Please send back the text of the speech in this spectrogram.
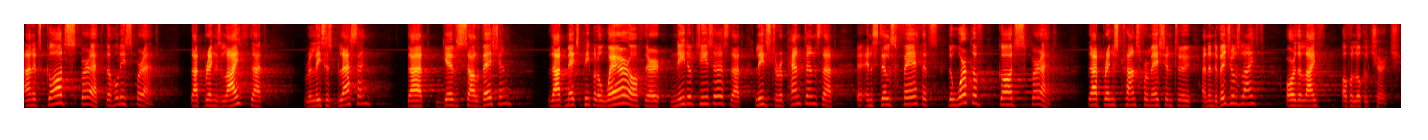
And it's God's Spirit, the Holy Spirit, that brings life, that releases blessing, that gives salvation, that makes people aware of their need of Jesus, that leads to repentance, that instills faith. It's the work of God's Spirit that brings transformation to an individual's life or the life of a local church.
